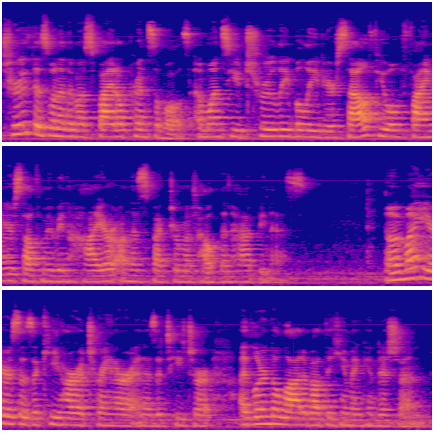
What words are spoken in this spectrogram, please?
Truth is one of the most vital principles, and once you truly believe yourself, you will find yourself moving higher on the spectrum of health and happiness. Now, in my years as a Kihara trainer and as a teacher, I've learned a lot about the human condition.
